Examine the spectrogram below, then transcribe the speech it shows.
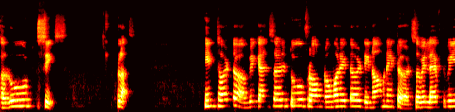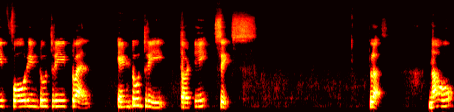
root 6 plus. In third term we cancel 2 from numerator denominator. So we left with 4 into 3 12 into 3 36 plus. Now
